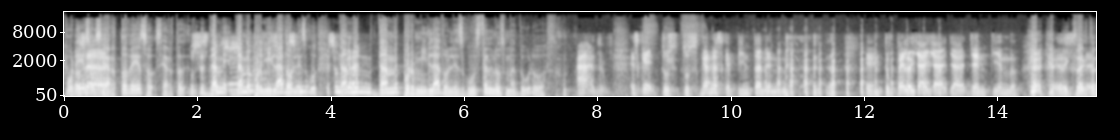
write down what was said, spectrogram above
por O eso sea, se hartó de eso. Se hartó. Pues dame bien, dame por mi lado, es les gusta. es un Dame, gran- dame por mi lado, les gustan los maduros. Ah, es que tus, tus canas que pintan en, en tu pelo, ya, ya, ya, ya entiendo. Este, Exacto.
